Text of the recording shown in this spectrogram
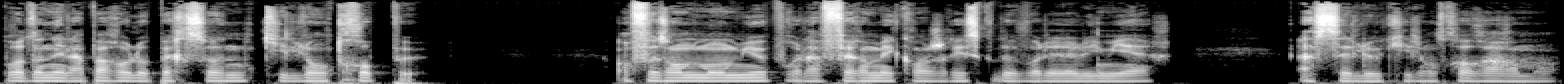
pour donner la parole aux personnes qui l'ont trop peu, en faisant de mon mieux pour la fermer quand je risque de voler la lumière à celles qui l'ont trop rarement.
